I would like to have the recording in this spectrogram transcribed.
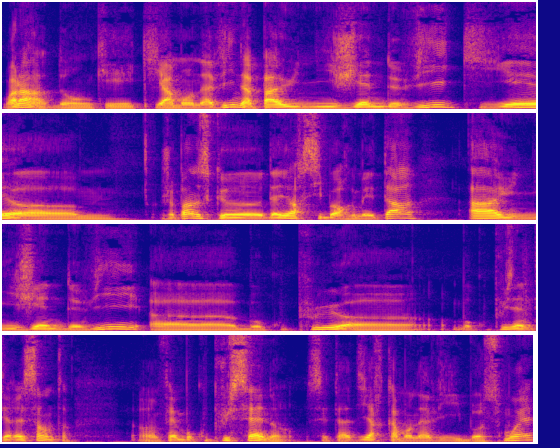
Voilà, donc, et qui, à mon avis, n'a pas une hygiène de vie qui est. Euh, je pense que d'ailleurs, Cyborg Meta a une hygiène de vie euh, beaucoup, plus, beaucoup plus intéressante enfin beaucoup plus saine. C'est-à-dire qu'à mon avis, il bosse moins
